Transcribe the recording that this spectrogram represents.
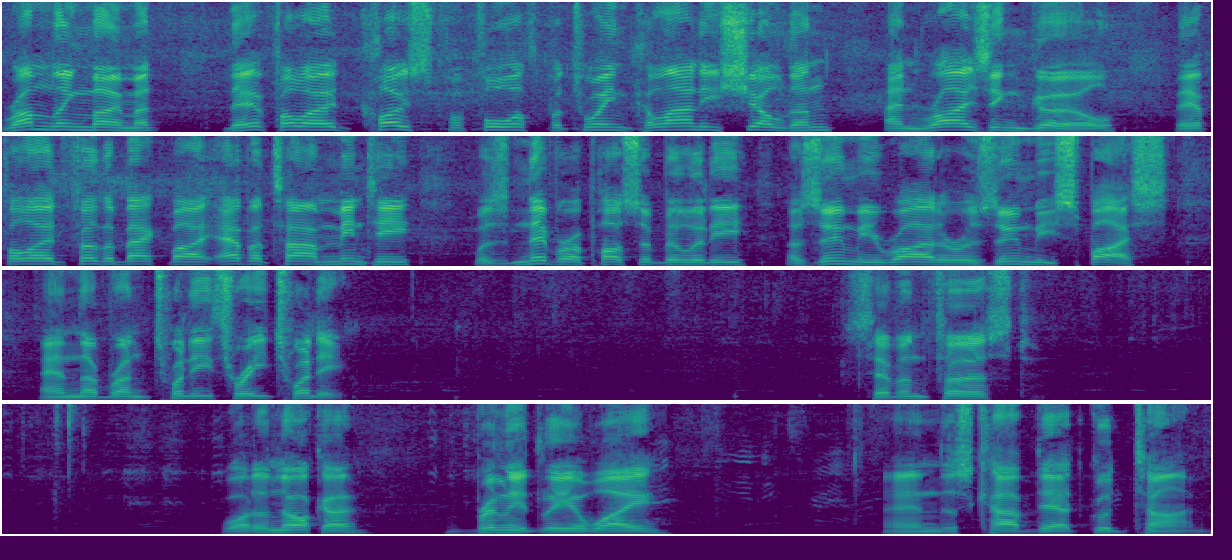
Rumbling Moment. There followed close for fourth between Kalani Sheldon and Rising Girl. There followed further back by Avatar Minty was never a possibility. Azumi Rider, Azumi Spice, and they've run 23-20. Seven first. What a knocker. Brilliantly away. And has carved out good time.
